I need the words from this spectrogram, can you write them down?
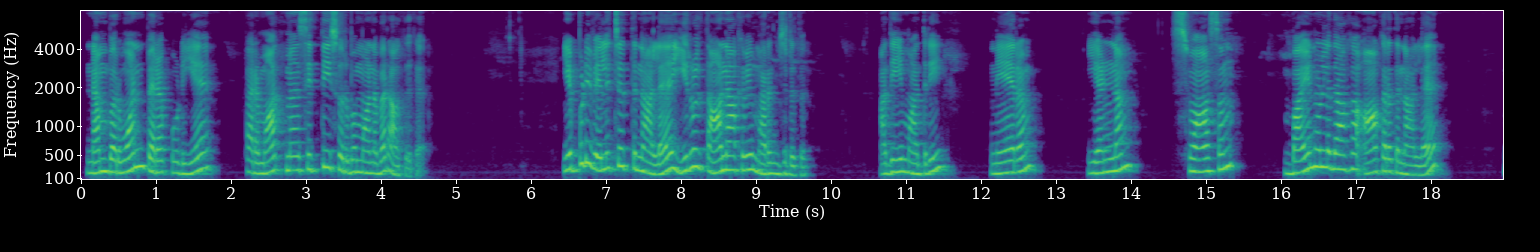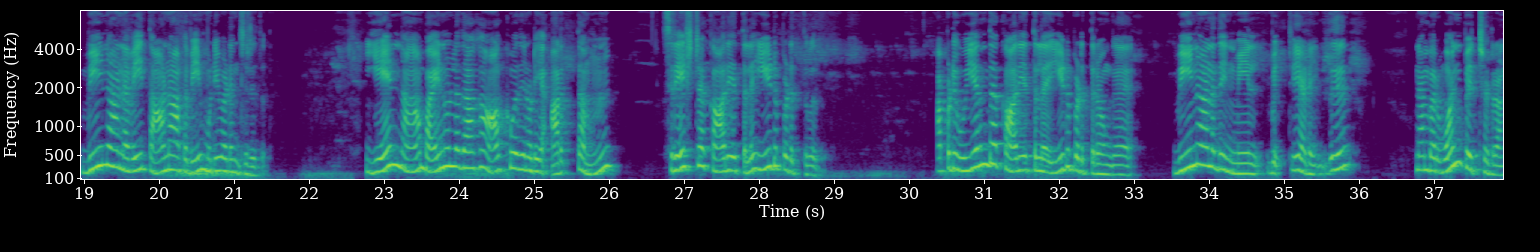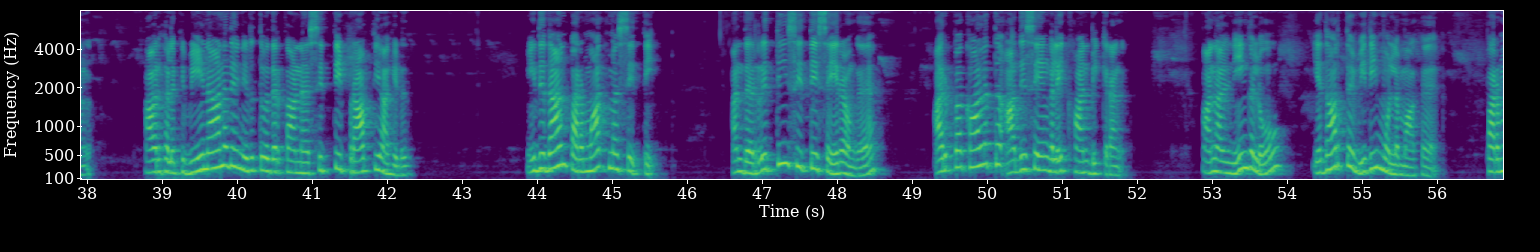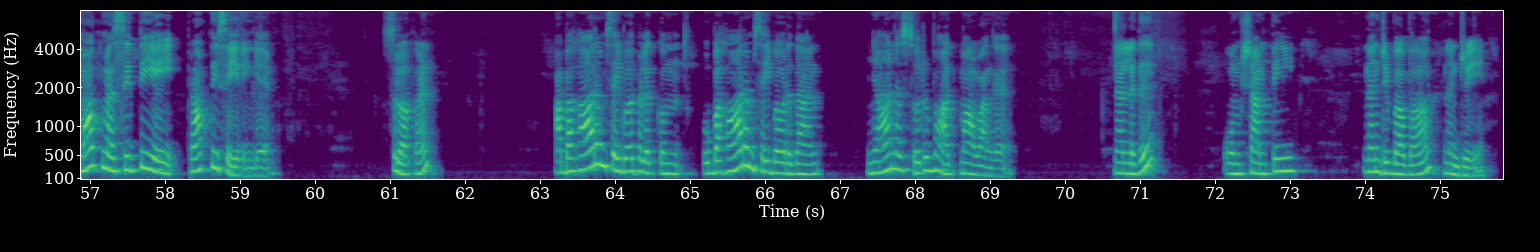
நம்பர் ஒன் பெறக்கூடிய பரமாத்ம சித்தி சுரூபமானவர் ஆகுக. எப்படி வெளிச்சத்தினால இருள் தானாகவே மறைஞ்சிடுது? அதே மாதிரி நேரம் எண்ணம் சுவாசம் பயனுள்ளதாக ஆகிறதுனால வீணானவை தானாகவே முடிவடைஞ்சிருது ஏன்னா பயனுள்ளதாக ஆக்குவதனுடைய அர்த்தம் சிரேஷ்ட காரியத்தில் ஈடுபடுத்துவது? அப்படி உயர்ந்த காரியத்தில் ஈடுபடுத்துகிறவங்க வீணானதின் மேல் வெற்றி அடைந்து நம்பர் ஒன் பெற்றுடுறாங்க. அவர்களுக்கு வீணானதை நிறுத்துவதற்கான சித்தி பிராப்தி ஆகிடுது. இதுதான் பரமாத்ம சித்தி. அந்த ரித்தி சித்தி செய்கிறவங்க அற்ப காலத்து அதிசயங்களை காண்பிக்கிறாங்க. ஆனால் நீங்களோ யதார்த்த விதி மூலமாக பரமாத்ம சித்தியை பிராப்தி செய்கிறீங்க ஸ்லோகன். அபகாரம் செய்பவர்களுக்கும் உபகாரம் செய்பவர்தான் ஞான சொரூப ஆத்மாவாங்க. நல்லது. ஓம் சாந்தி. நன்றி பாபா. நன்றி.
